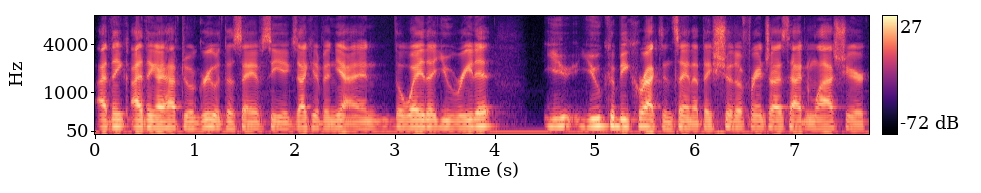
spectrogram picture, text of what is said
I think I think I have to agree with this AFC executive. And yeah, and the way that you read it, you you could be correct in saying that they should have franchise tagged him last year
